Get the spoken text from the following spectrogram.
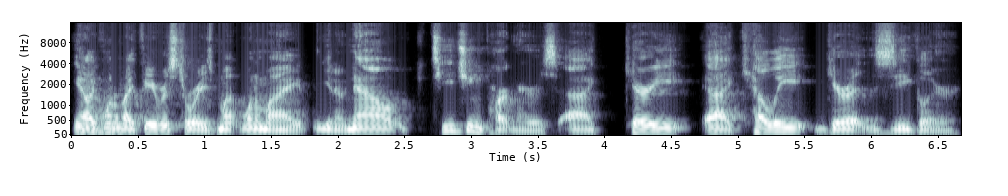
You know, like one of my favorite stories, my, one of my, you know, now teaching partners, uh, Carrie, uh, Kelly Garrett Ziegler,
